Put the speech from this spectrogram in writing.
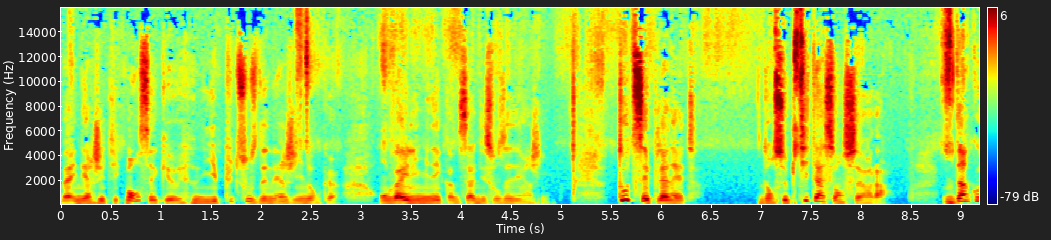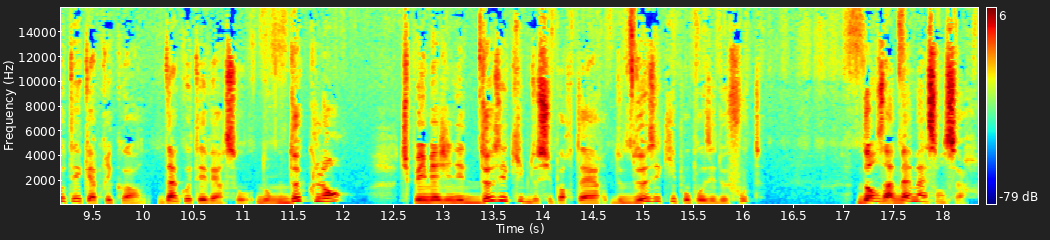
bah, énergétiquement, c'est qu'il n'y ait plus de source d'énergie. Donc, euh, on va éliminer comme ça des sources d'énergie. Toutes ces planètes dans ce petit ascenseur là, d'un côté Capricorne, d'un côté Verseau, donc deux clans. Tu peux imaginer deux équipes de supporters de deux équipes opposées de foot dans un même ascenseur.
